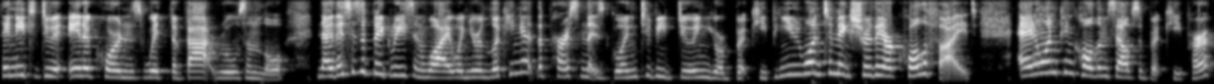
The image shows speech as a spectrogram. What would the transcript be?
they need to do it in accordance with the VAT rules and law. Now, this is a big reason why when you're looking at the person that is going to be doing your bookkeeping, you want to make sure they are qualified. Anyone can call themselves a bookkeeper.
